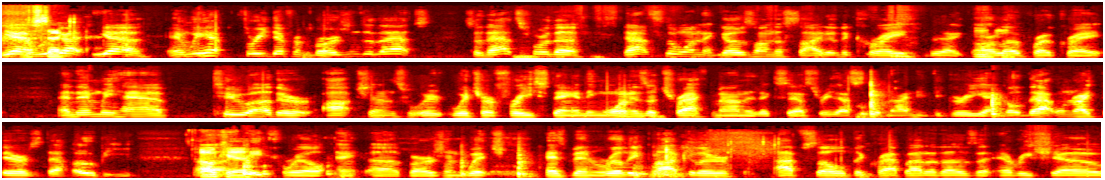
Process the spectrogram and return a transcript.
Yeah, we got yeah, and we have three different versions of that. So that's for the that's the one that goes on the side of the crate, like our Mhm. low pro crate, and then we have two other options which are freestanding. One is a track mounted accessory. That's the 90 degree angle. That one right there is the Hobie. uh, Okay. H-rail uh, version, which has been really popular. I've sold the crap out of those at every show.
